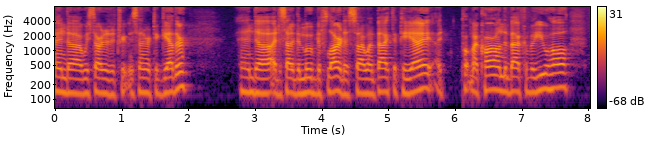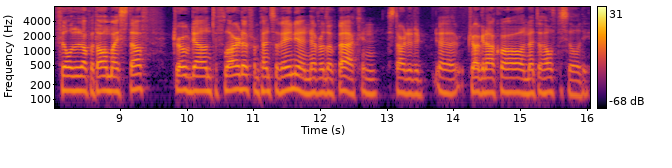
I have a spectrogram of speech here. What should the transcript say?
and uh, we started a treatment center together and uh, I decided to move to Florida. So I went back to PA. I put my car on the back of a U-Haul, filled it up with all my stuff, drove down to Florida from Pennsylvania, and never looked back. And started a uh, drug and alcohol and mental health facility.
